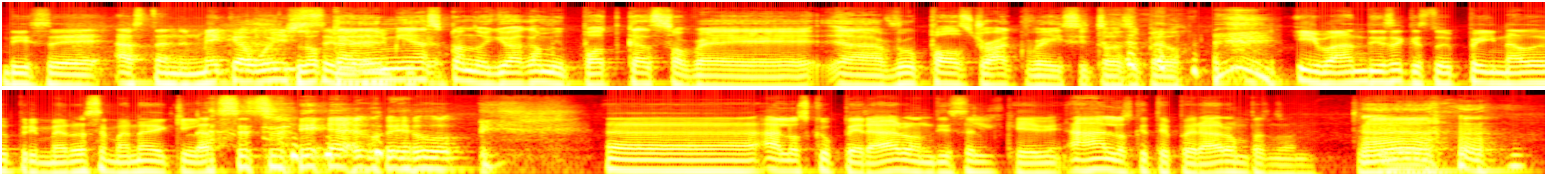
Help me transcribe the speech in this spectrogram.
Dice, hasta en el Make a Wish. Lo se el es cuando yo haga mi podcast sobre uh, RuPaul's Drag Race y todo ese pedo. Iván dice que estoy peinado de primera semana de clases, güey, a huevo. Ah, a los que operaron, dice el Kevin. Ah, a los que te operaron, panzón. Ah,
